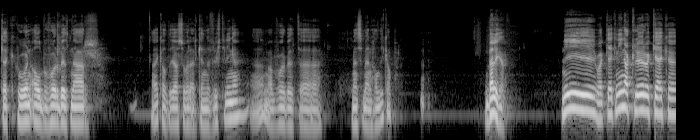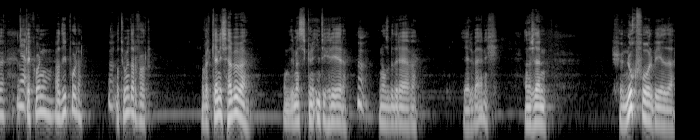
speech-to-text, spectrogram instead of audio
Kijk gewoon al bijvoorbeeld naar... Ja, ik had het juist over erkende vluchtelingen, ja, maar bijvoorbeeld eh, mensen met een handicap. België. Nee, we kijken niet naar kleur, we kijken Ja. kijk gewoon naar die polen. Wat doen we daarvoor? Hoeveel kennis hebben we om die mensen te kunnen integreren in onze bedrijven? Heel weinig. En er zijn genoeg voorbeelden.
